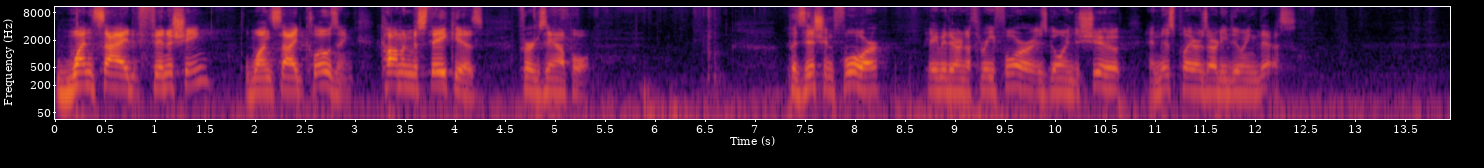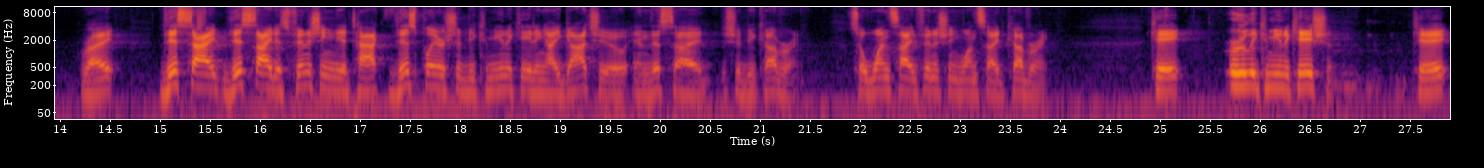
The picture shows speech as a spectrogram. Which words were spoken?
one side finishing, one side closing. Common mistake is, for example, position four, maybe they're in a 3 4, is going to shoot, and this player is already doing this. Right? This side, this side is finishing the attack. This player should be communicating, I got you, and this side should be covering. So one side finishing, one side covering. Okay? Early communication. Okay?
